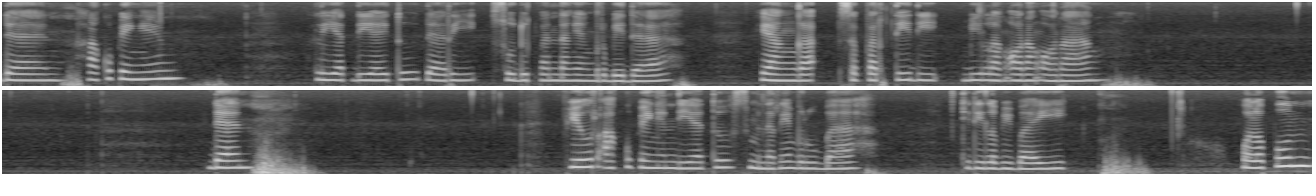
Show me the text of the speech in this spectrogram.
dan aku pengen lihat dia itu dari sudut pandang yang berbeda yang gak seperti dibilang orang-orang dan pure aku pengen dia tuh sebenarnya berubah jadi lebih baik. Walaupun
